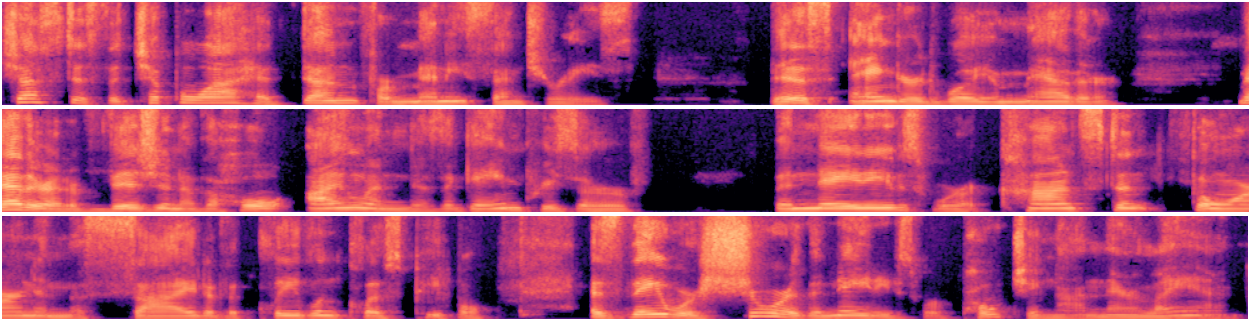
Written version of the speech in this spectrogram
just as the Chippewa had done for many centuries. This angered William Mather. Mather had a vision of the whole island as a game preserve. The natives were a constant thorn in the side of the Cleveland Cliffs people, as they were sure the natives were poaching on their land.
